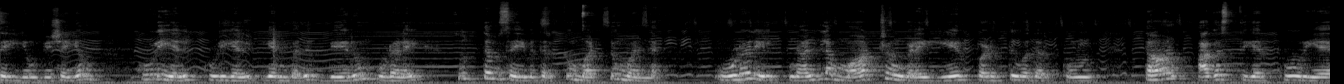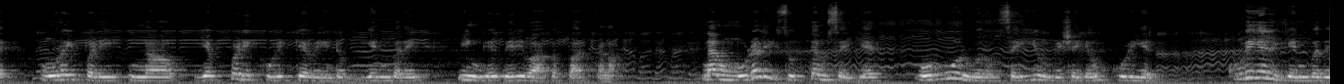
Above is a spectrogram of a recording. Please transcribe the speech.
செய்யும் விஷயம் குளியல் குளியல் என்பது வெறும் உடலை சுத்தம் செய்வதற்கு மட்டுமல்ல உடலில் நல்ல மாற்றங்களை ஏற்படுத்துவதற்கும் தான் அகஸ்தியர் கூறிய முறைப்படி நாம் எப்படி குளிக்க வேண்டும் என்பதை இங்கு விரிவாக பார்க்கலாம். நம் உடலை சுத்தம் செய்ய ஒவ்வொருவரும் செய்யும் விஷயம் குளியல். குளியல் என்பது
